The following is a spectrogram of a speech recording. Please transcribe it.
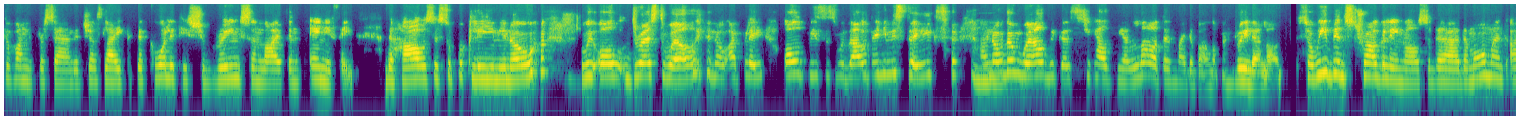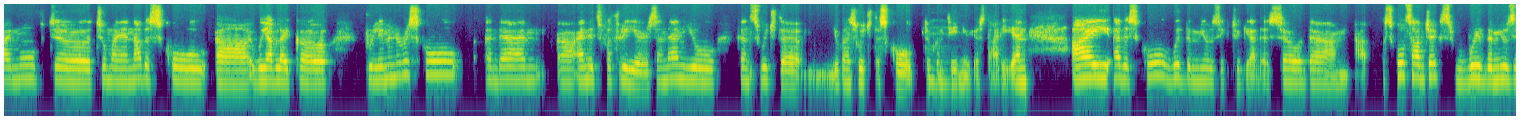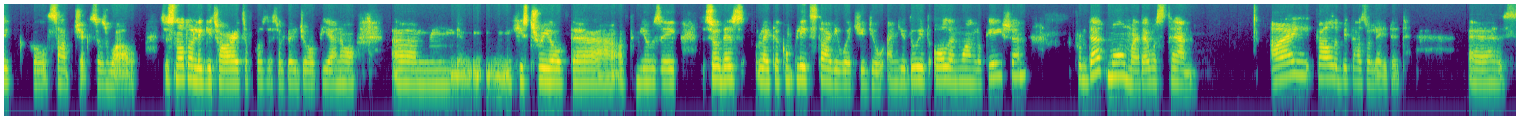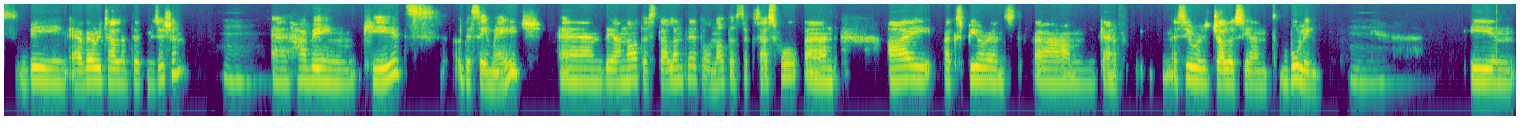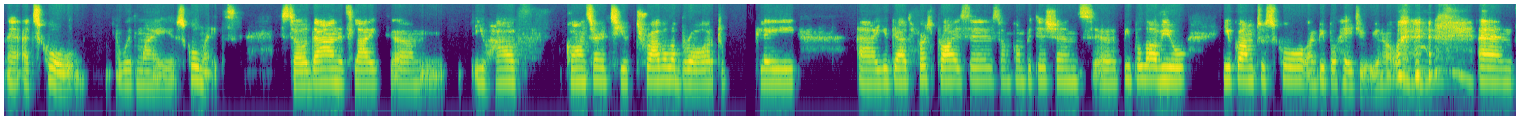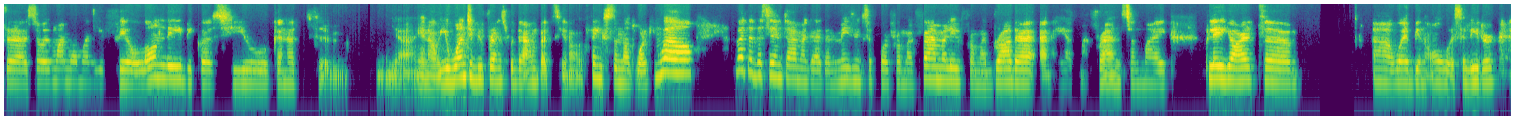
200% it's just like the quality she brings in life in anything the house is super clean you know we all dressed well you know i play all pieces without any mistakes mm-hmm. i know mm-hmm. them well because she helped me a lot in my development really a lot so we've been struggling also the the moment i moved to to my another school uh, we have like a preliminary school and then uh, and it's for three years and then you can switch the you can switch the school to mm-hmm. continue your study and I had a school with the music together. So the um, uh, school subjects with the musical subjects as well. So it's not only guitar; it's of course the solfeggio, piano, um, history of the of the music. So there's like a complete study what you do, and you do it all in one location. From that moment, I was ten. I felt a bit isolated as being a very talented musician mm-hmm. and having kids the same age and they are not as talented or not as successful and i experienced um, kind of a serious jealousy and bullying mm-hmm. in uh, at school with my schoolmates so then it's like um, you have concerts you travel abroad to play uh, you get first prizes on competitions. Uh, people love you. You come to school and people hate you you know? Mm-hmm. and uh, so in one moment you feel lonely because you cannot um, yeah you know you want to be friends with them but you know things are not working well. But at the same time i got an amazing support from my family from my brother and i had my friends and my play yard. Um, uh, where I've been always a leader.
